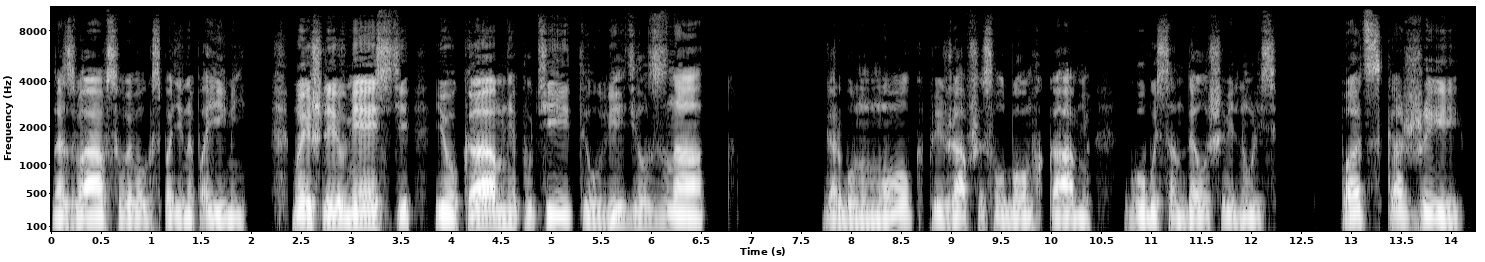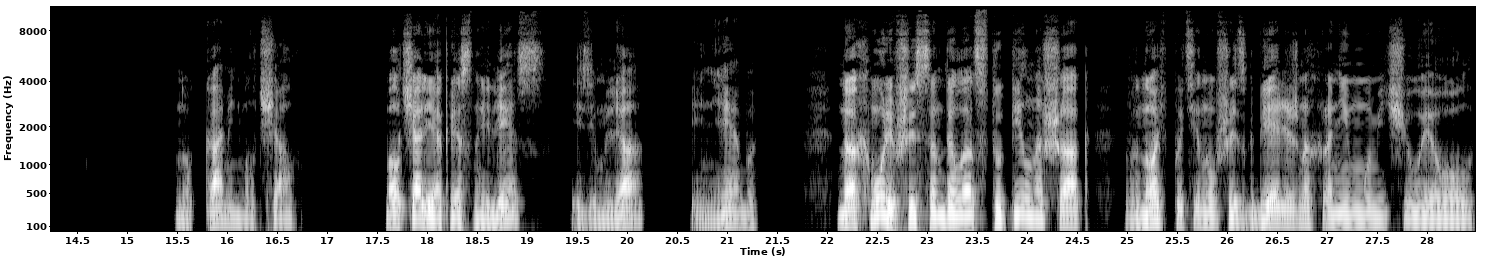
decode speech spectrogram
назвав своего господина по имени. Мы шли вместе, и у камня пути ты увидел знак. Горбун умолк, прижавшись лбом к камню, губы Сандела шевельнулись. — Подскажи. Но камень молчал. Молчали и окрестный лес, и земля, и небо. Нахмурившись, Санделла отступил на шаг, вновь потянувшись к бережно хранимому мечу Эола.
